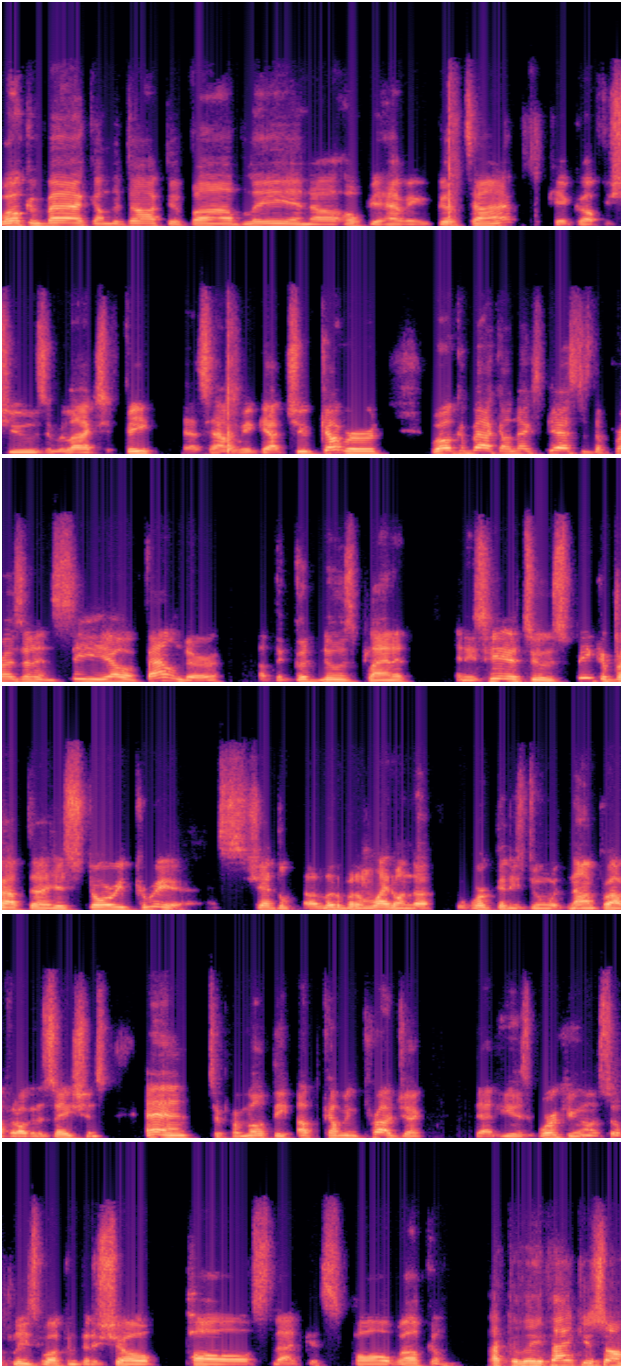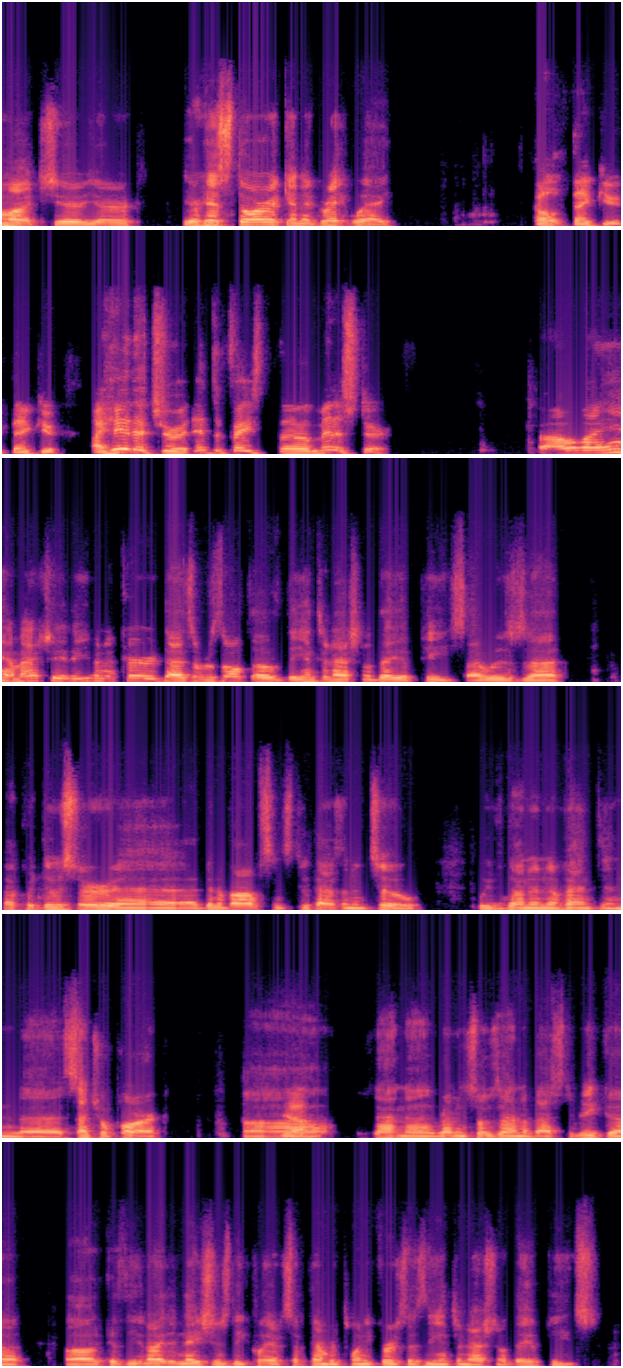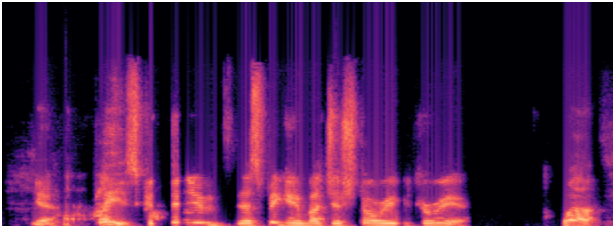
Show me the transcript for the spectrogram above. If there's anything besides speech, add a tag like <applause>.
Welcome back. I'm the doctor, Bob Lee, and I uh, hope you're having a good time. Kick off your shoes and relax your feet. That's how we got you covered. Welcome back. Our next guest is the president and CEO and founder of the Good News Planet, and he's here to speak about the, his storied career, shed a little bit of light on the, the work that he's doing with nonprofit organizations, and to promote the upcoming project that he is working on. So please welcome to the show, Paul Sladkus. Paul, welcome. Dr. Lee, thank you so much. You're you're you're historic in a great way. Oh, thank you, thank you. I hear that you're an interfaith uh, minister. Oh, I am. Actually, it even occurred as a result of the International Day of Peace. I was uh, a producer. Uh, I've been involved since 2002. We've done an event in uh, Central Park. Uh, yeah. Susanna, Reverend Susanna Bastarrica because uh, the United Nations declared September 21st as the International Day of Peace. Yeah, please continue speaking about your storied career. Well,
